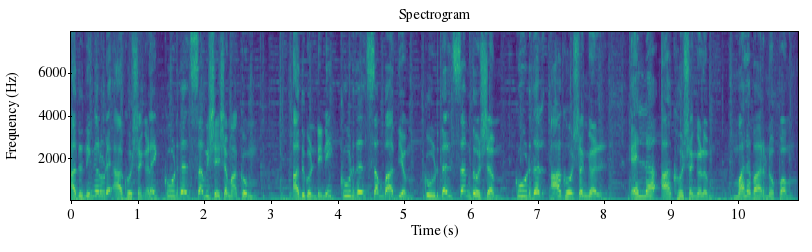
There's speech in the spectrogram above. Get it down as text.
അത് നിങ്ങളുടെ ആഘോഷങ്ങളെ കൂടുതൽ സവിശേഷമാക്കും. അതുകൊണ്ട് ഇനി കൂടുതൽ സമ്പാദ്യം കൂടുതൽ സന്തോഷം കൂടുതൽ ആഘോഷങ്ങൾ. എല്ലാ ആഘോഷങ്ങളും മലബാറിനൊപ്പം.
